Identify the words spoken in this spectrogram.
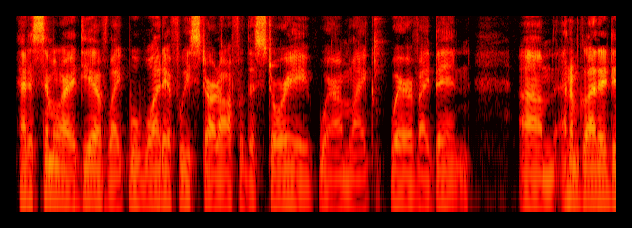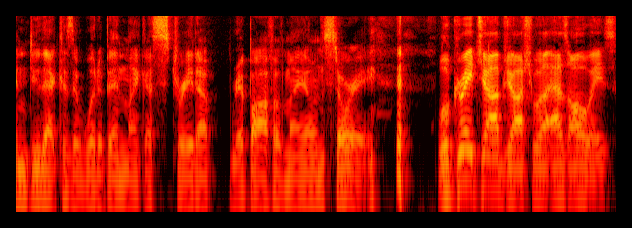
had a similar idea of like well what if we start off with a story where i'm like where have i been? Um, and i'm glad i didn't do that because it would have been like a straight up rip off of my own story Well, great job, Joshua, as always.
